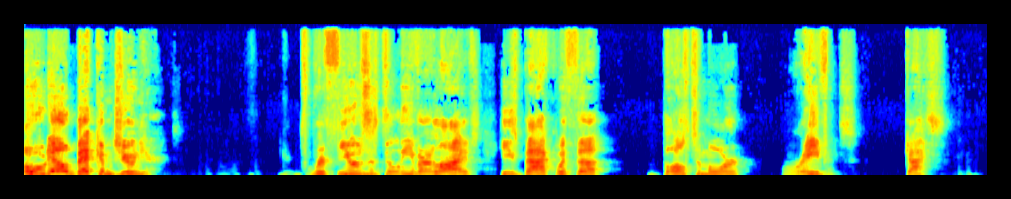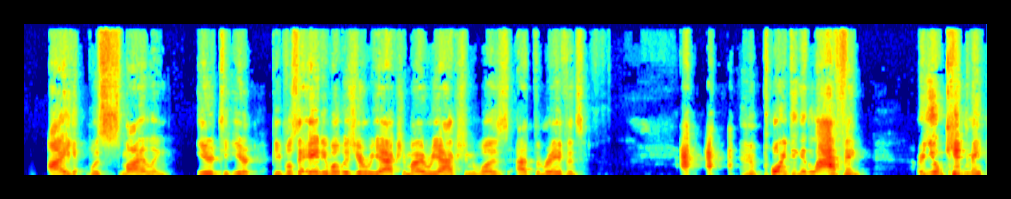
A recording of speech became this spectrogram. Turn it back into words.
Odell Beckham Jr. refuses to leave our lives. He's back with the Baltimore Ravens. Guys, I was smiling ear to ear. People say, Andy, what was your reaction? My reaction was at the Ravens, pointing and laughing. Are you kidding me?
